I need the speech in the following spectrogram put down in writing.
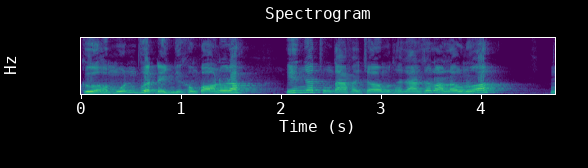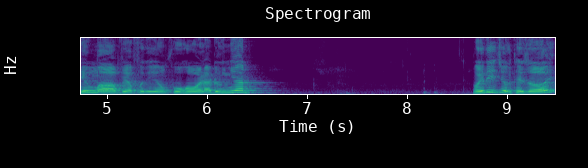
cửa muốn vượt đỉnh thì không có nữa đâu. Ít nhất chúng ta phải chờ một thời gian rất là lâu nữa. Nhưng mà việc thị trường phục hồi là đương nhiên. Với thị trường thế giới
